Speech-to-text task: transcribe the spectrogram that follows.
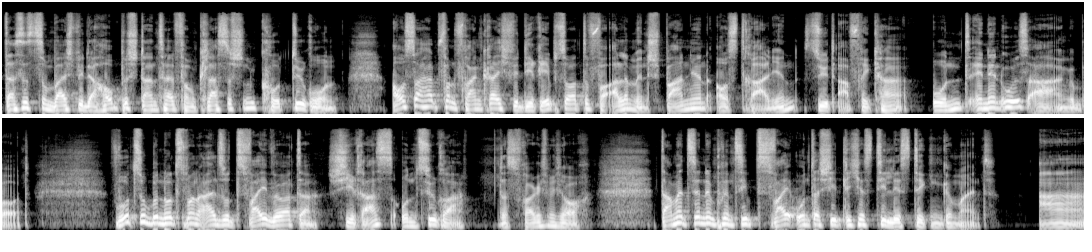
Das ist zum Beispiel der Hauptbestandteil vom klassischen Côte du Rhône. Außerhalb von Frankreich wird die Rebsorte vor allem in Spanien, Australien, Südafrika und in den USA angebaut. Wozu benutzt man also zwei Wörter, Shiraz und Syrah? Das frage ich mich auch. Damit sind im Prinzip zwei unterschiedliche Stilistiken gemeint. Ah,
